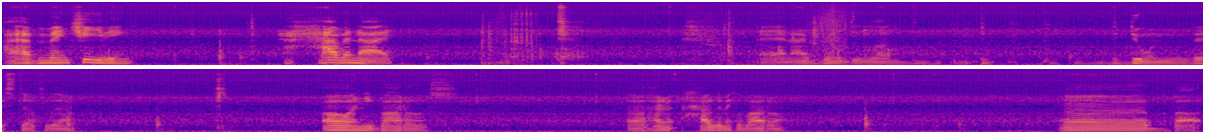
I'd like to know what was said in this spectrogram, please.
I haven't been cheating. Haven't I? And I really do love doing this stuff though. Oh, I need bottles. Uh, how how do I make a bottle? Uh, bot.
